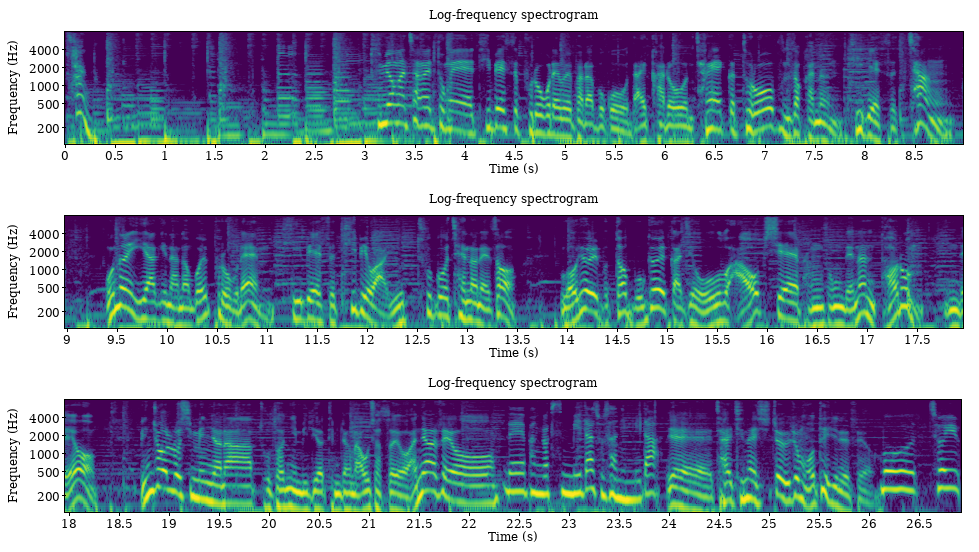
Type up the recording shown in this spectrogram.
창. 투명한 창을 통해 TBS 프로그램을 바라보고 날카로운 창의 끝으로 분석하는 TBS 창. 오늘 이야기 나눠볼 프로그램 TBS TV와 유튜브 채널에서 월요일부터 목요일까지 오후 9시에 방송되는 더룸인데요. 민주언로 시민연합 조선희 미디어 팀장 나오셨어요. 안녕하세요. 네, 반갑습니다. 조산입니다. 예, 잘 지내시죠? 요즘 어떻게 지내세요? 뭐 저희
